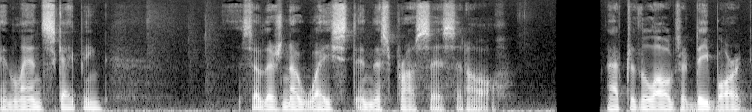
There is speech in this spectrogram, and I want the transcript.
in landscaping, so there's no waste in this process at all after the logs are debarked,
